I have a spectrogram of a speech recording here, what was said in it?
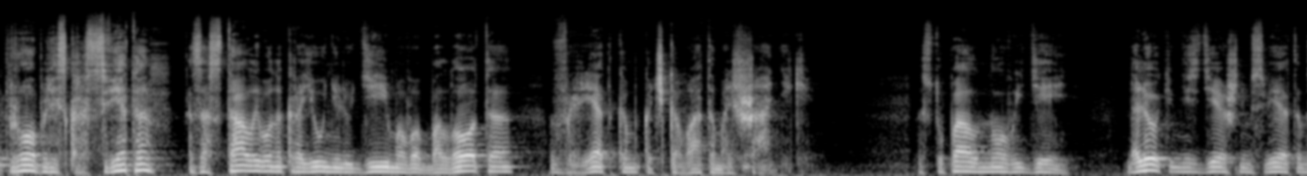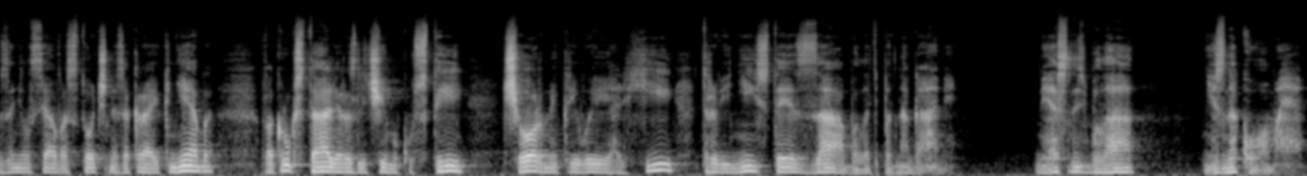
проблеск рассвета застал его на краю нелюдимого болота в редком качковатом ольшаннике. Наступал новый день. Далеким нездешним светом занялся восточный закрайк неба. Вокруг стали различимы кусты, черные кривые ольхи, травянистая заболоть под ногами. Местность была незнакомая.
